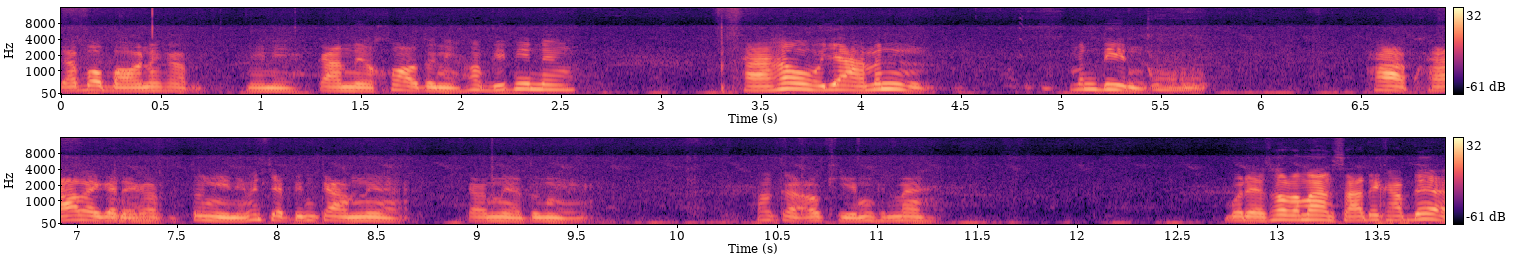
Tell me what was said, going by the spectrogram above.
จับเบาๆนะครับนี่นี่กามเนื้อข้อตรงนี้เขาบิดนิดนึงขาเข้ายามันมันดิ่นภาพขาไปกันเลยครับ ตรงนี้นี่มันจะเป็นกามเนื้อกามเนื้อตรงนี้เขาก็เอาเข็มขึ้นมาบริเวณทรมานสาด้วยครับเด้อ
